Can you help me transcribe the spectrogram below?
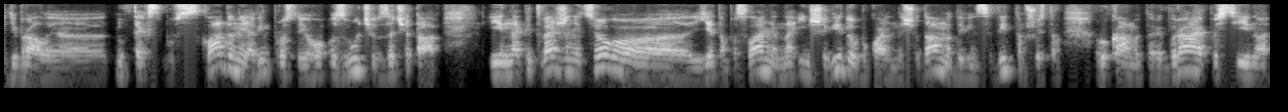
Підібрали е, ну, текст був складений, а він просто його озвучив, зачитав. І на підтвердження цього е, є там посилання на інше відео, буквально нещодавно, де він сидить, там щось там руками перебирає постійно.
